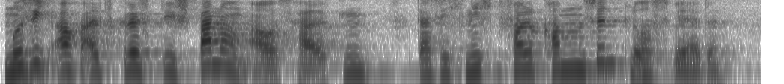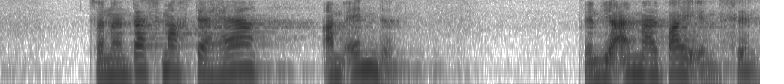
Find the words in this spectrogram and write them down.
muss ich auch als Christ die Spannung aushalten, dass ich nicht vollkommen sündlos werde sondern das macht der Herr am Ende, wenn wir einmal bei ihm sind.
